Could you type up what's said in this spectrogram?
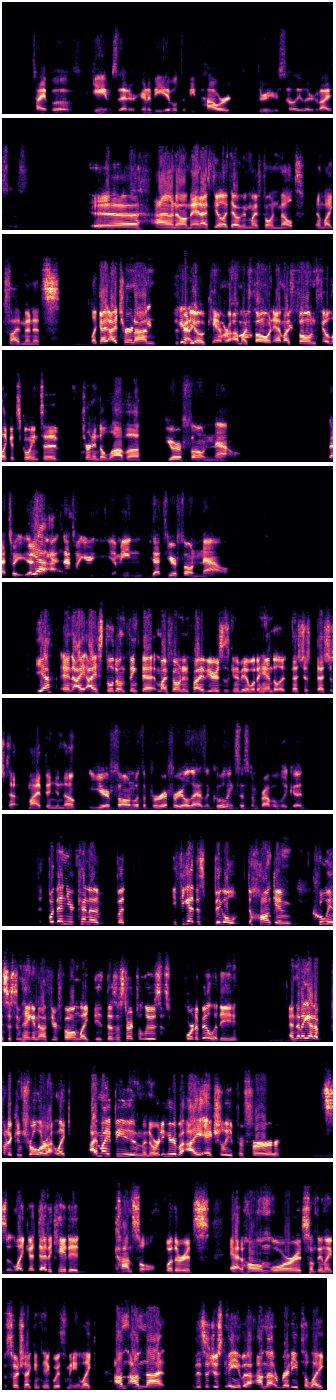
type of games that are going to be able to be powered through your cellular devices. Uh, I don't know, man. I feel like that would make my phone melt in like five minutes. Like I, I turn on the Yeah. video camera on my phone, and my phone feels like it's going to turn into lava. Your phone now. That's what. That's, Yeah. That's what you're. I mean, that's your phone now. Yeah, and I, I still don't think that my phone in five years is going to be able to handle it. That's just that's just uh, my opinion, though. Your phone with a peripheral that has a cooling system probably could. But then you're kind of but if you got this big old honking cooling system hanging off your phone, like does it start to lose its portability? And then I got to put a controller on. Like I might be in the minority here, but I actually prefer like a dedicated console, whether it's at home or it's something like the Switch I can take with me. Like I'm I'm not. This is just me, but I'm not ready to like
